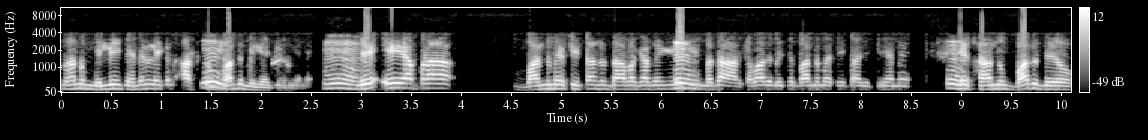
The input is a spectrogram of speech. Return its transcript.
ਸਾਨੂੰ ਮਿਲਣੀ ਚਾਹੀਦੇ ਨੇ ਲੇਕਿਨ 8 ਤੋਂ। ਵੱਧ ਮਿਲਣੀਆਂ ਚਾਹੀਦੀਆਂ ਨੇ ਤੇ ਇਹ ਆਪਣਾ 92 ਸੀਟਾਂ ਦਾ ਦਾਅਵਾ ਕਰਦੇ ਕਿ ਵਿਧਾਨ ਸਭਾ ਦੇ ਵਿੱਚ 92 ਸੀਟਾਂ ਜਿੱਤੀਆਂ ਨੇ। ਇਹ ਸਾਨੂੰ ਵੱਧ ਦਿਓ।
